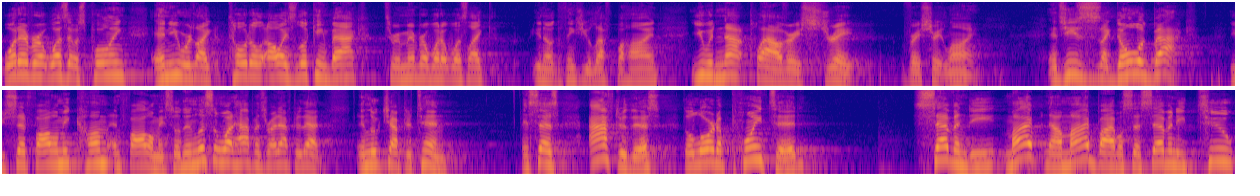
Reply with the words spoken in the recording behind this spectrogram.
whatever it was that was pulling, and you were like total, always looking back to remember what it was like, you know, the things you left behind. You would not plow very straight, very straight line. And Jesus is like, don't look back. You said, Follow me, come and follow me. So then listen what happens right after that in Luke chapter 10. It says, After this, the Lord appointed 70. My, now, my Bible says 72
